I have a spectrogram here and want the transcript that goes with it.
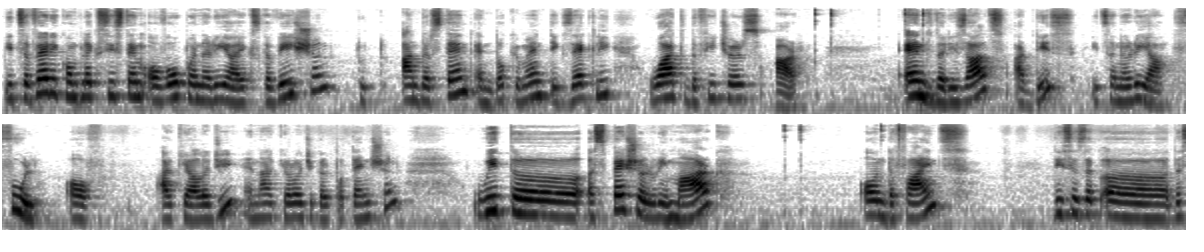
it's a very complex system of open area excavation to understand and document exactly what the features are. And the results are this. It's an area full of archaeology and archaeological potential with uh, a special remark on the finds. This is a, uh, the,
